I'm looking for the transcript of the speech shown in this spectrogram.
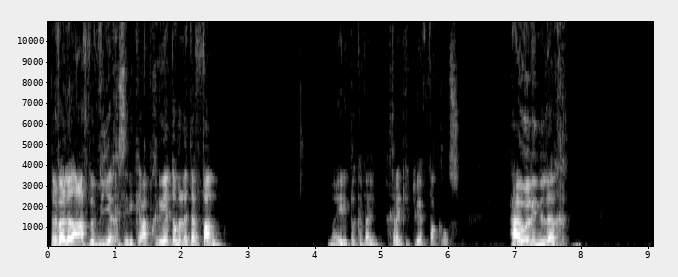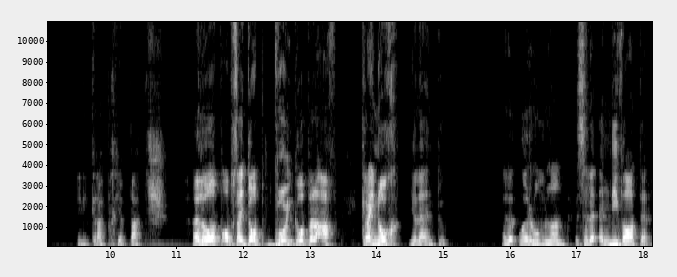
Terwyl hulle afbeweeg, is die krap gereed om hulle te vang. Maar hierdie pikkewyn gryp die twee fakkels. Hou hulle in die lug. En die krap gee pad. Hulle hop op sy dop, boink op hulle af. Kry nog, hulle in toe. Hulle oor hom land, is hulle in die water.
